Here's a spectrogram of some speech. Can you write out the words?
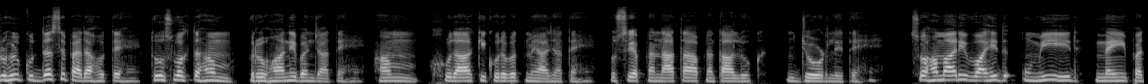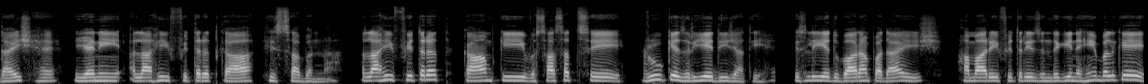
روح القدس سے پیدا ہوتے ہیں، تو اس وقت ہم روحانی بن جاتے ہیں۔ ہم خدا کی قربت میں آ جاتے ہیں، اس سے اپنا ناطا اپنا تعلق جوڑ لیتے ہیں۔ سو ہماری واحد امید نئی پیدائش ہے یعنی اللہی فطرت کا حصہ بننا۔ اللہی فطرت کام کی وساست سے روح کے ذریعے دی جاتی ہے۔ اس لیے دوبارہ پیدائش ہماری فطری زندگی نہیں بلکہ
